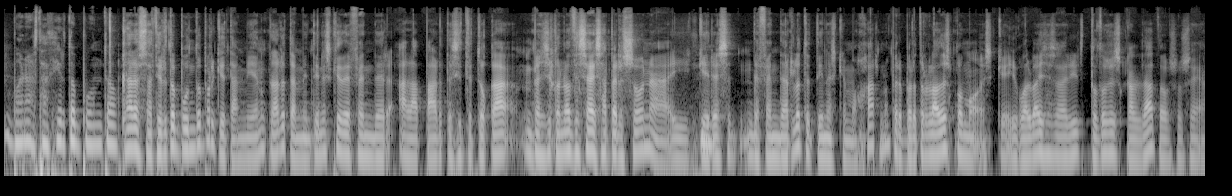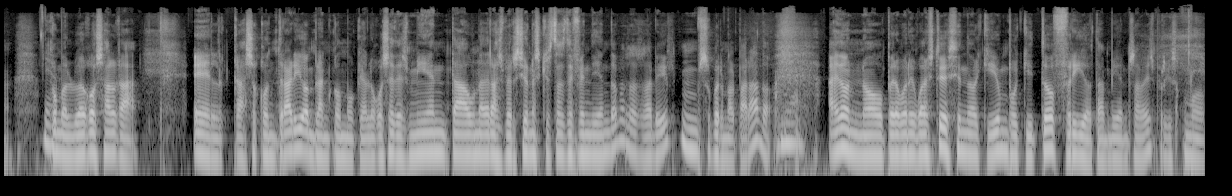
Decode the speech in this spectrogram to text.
Bueno, hasta cierto punto. Claro, hasta cierto punto porque también, claro, también tienes que defender a la parte. Si te toca, si conoces a esa persona y quieres defenderlo, te tienes que mojar, ¿no? Pero por otro lado es como, es que igual vais a salir todos escaldados, o sea, Ya. como luego salga el caso contrario, en plan, como que luego se desmienta una de las versiones que estás defendiendo, vas a salir mm, súper mal parado. Ya. I don't know, pero bueno, igual estoy siendo aquí un poquito frío también, ¿sabes? Porque es como...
